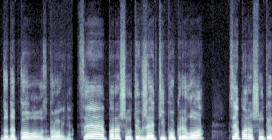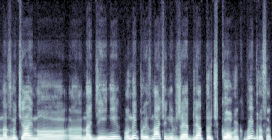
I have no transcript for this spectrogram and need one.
додаткового озброєння. Це парашути вже типу крило. Це парашути надзвичайно е, надійні. Вони призначені вже для точкових вибросок,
